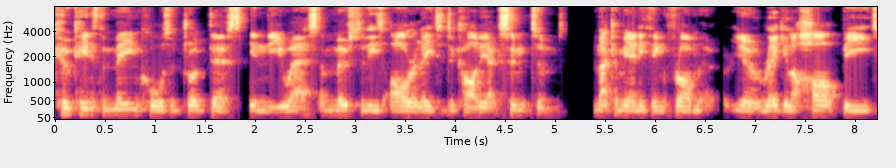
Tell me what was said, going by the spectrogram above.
cocaine is the main cause of drug deaths in the US, and most of these are related to cardiac symptoms. And that can be anything from, you know, regular heartbeat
